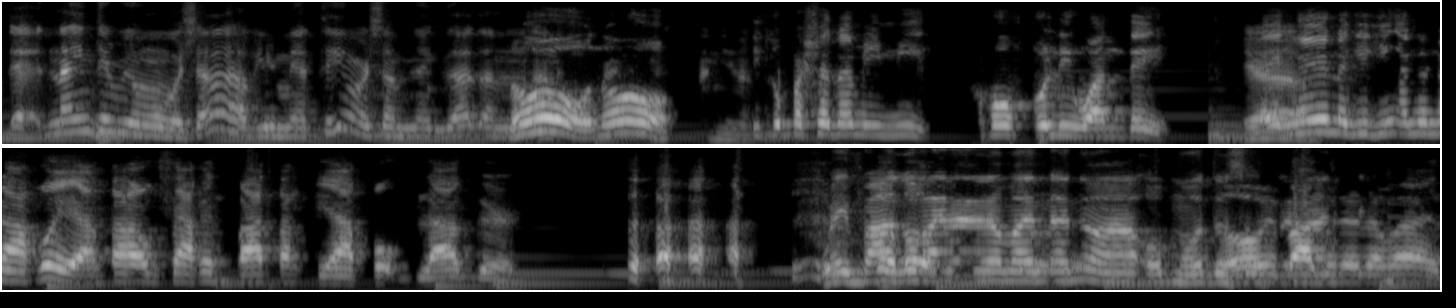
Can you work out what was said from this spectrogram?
eh, na-interview mo ba siya? Have you met him or something like that? Ano, no no ano- hindi ko pa siya nami-meet hopefully one day eh Yeah. ngayon nagiging ano na ako eh ang tawag sa akin batang Quiapo vlogger May bago ka na naman, ano ha, o modus oh may bago na naman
